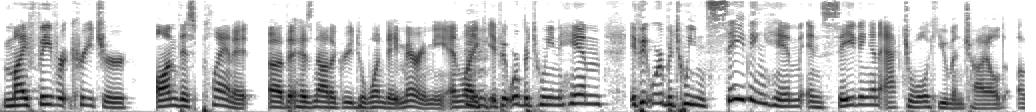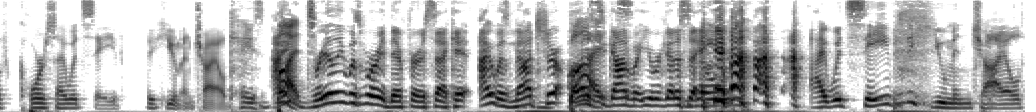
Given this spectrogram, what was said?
my favorite creature on this planet uh, that has not agreed to one day marry me. And like, if it were between him, if it were between saving him and saving an actual human child, of course I would save the human child. Case, But- I really was worried there for a second. I was not sure, But- honest to God, what you were gonna say. I would save the human child,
